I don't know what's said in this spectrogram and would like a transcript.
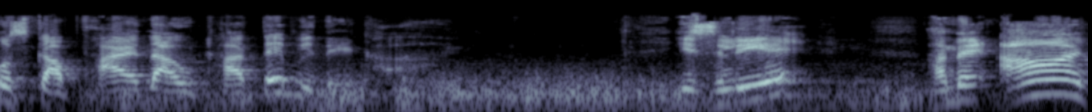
उसका फ़ायदा उठाते भी देखा। इसलिए हमें आज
